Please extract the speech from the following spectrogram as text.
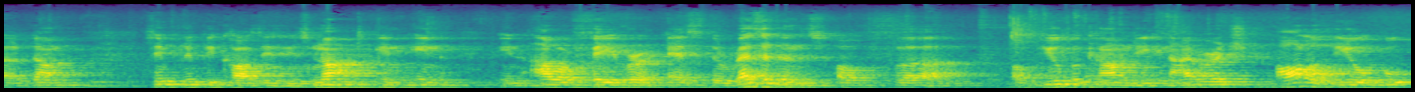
uh, dump simply because it is not in, in, in our favor as the residents of, uh, of Yuba County. And I urge all of you who,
